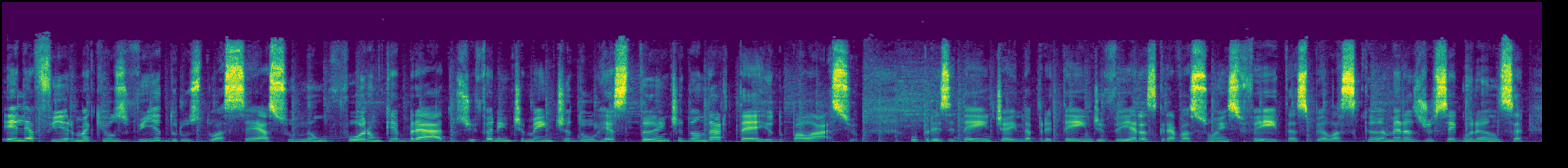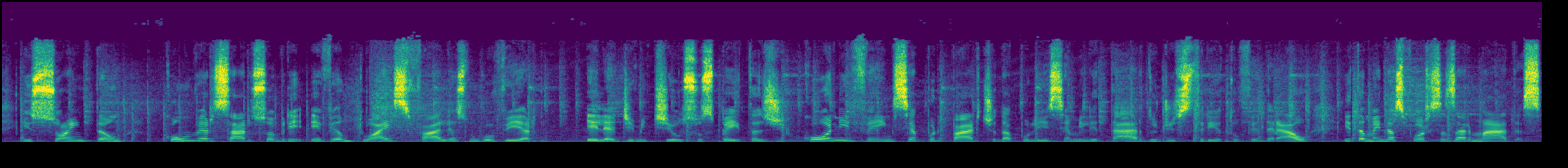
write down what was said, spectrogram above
ele afirma que os vidros do acesso não foram quebrados, diferentemente do restante do andar térreo do palácio. O presidente ainda pretende ver as gravações feitas pelas câmeras de segurança e só então conversar sobre eventuais falhas no governo. Ele admitiu suspeitas de conivência por parte da Polícia Militar do Distrito Federal e também das Forças Armadas.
